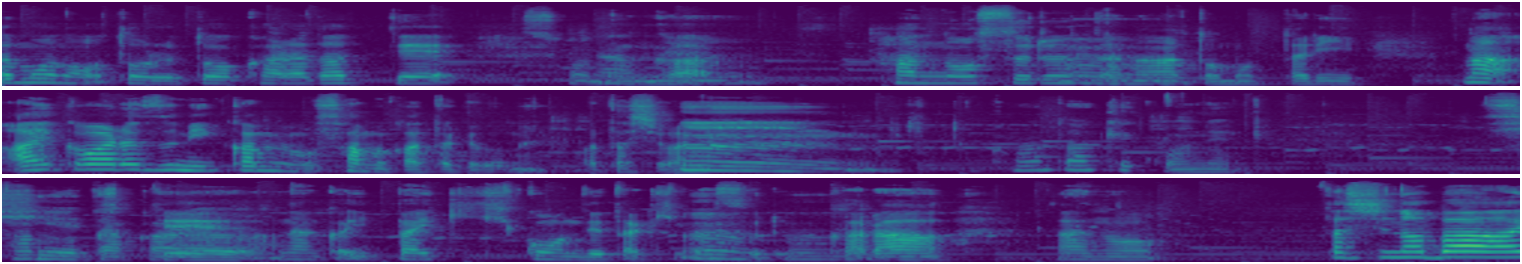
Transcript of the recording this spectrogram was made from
うものを取ると体ってなんか反応するんだなと思ったり、まあ相変わらず3日目も寒かったけどね私はうね、ん。体は結構ね寒くたから。てなんかいっぱい聞き込んでた気がするから、あの私の場合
